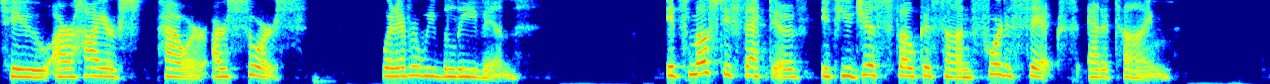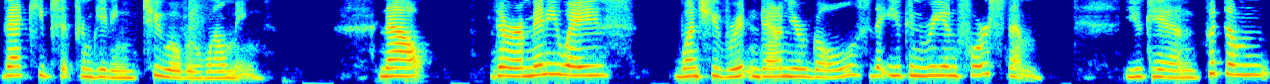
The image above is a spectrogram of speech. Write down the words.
to our higher power, our source, whatever we believe in. It's most effective if you just focus on four to six at a time that keeps it from getting too overwhelming. Now, there are many ways once you've written down your goals that you can reinforce them. You can put them,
